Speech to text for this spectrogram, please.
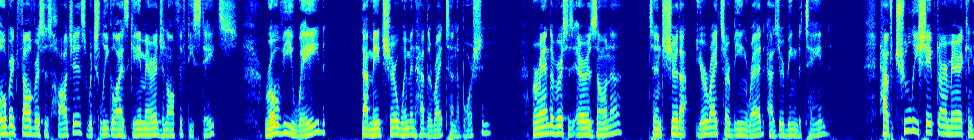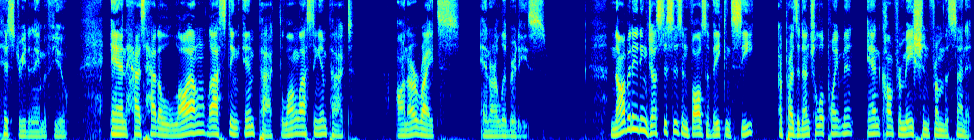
Obergefell versus Hodges, which legalized gay marriage in all 50 states, Roe v. Wade, that made sure women had the right to an abortion, Miranda versus Arizona, to ensure that your rights are being read as you're being detained, have truly shaped our American history, to name a few, and has had a long lasting impact, long lasting impact on our rights and our liberties. Nominating justices involves a vacant seat, a presidential appointment, and confirmation from the Senate.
